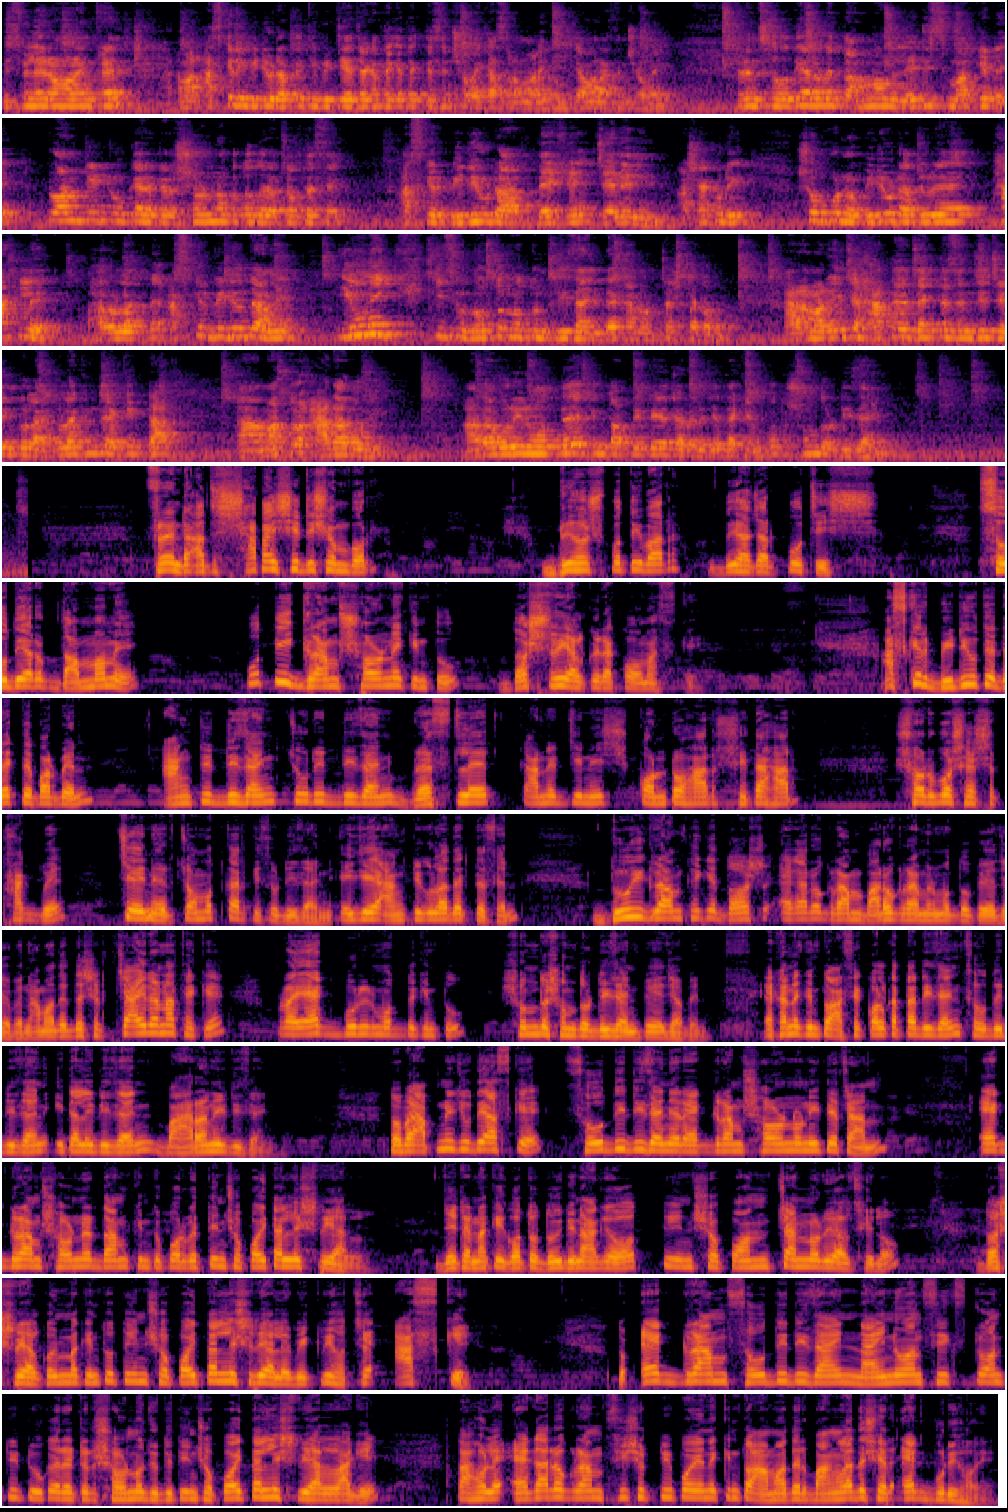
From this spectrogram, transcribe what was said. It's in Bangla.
বিসমিল্লাহ রহমান ফ্রেন্ড আমার আজকের এই ভিডিওটা পৃথিবীর যে জায়গা থেকে দেখতেছেন সবাইকে আসসালামু আলাইকুম। কেমন আছেন সবাই? ফ্রেন্ড সৌদি আরবের দাম্মাম লেডিস মার্কেটে টোয়েন্টি টু ক্যারেটের স্বর্ণ কত করে চলতেছে? আজকের ভিডিওটা দেখে জেনে নিন। আশা করি সম্পূর্ণ ভিডিওটা জুড়ে থাকলে ভালো লাগবে। আজকের ভিডিওতে আমি ইউনিক কিছু নতুন নতুন ডিজাইন দেখানোর চেষ্টা করব। আর আমার এই যে হাতে দেখতেছেন যে চেনগুলা এগুলা কিন্তু এক একটা মাত্র আদা বড়ি। আদা বড়ির মধ্যে কিন্তু আপনি পেয়ে যাবেন যে দেখেন কত সুন্দর ডিজাইন ফ্রেন্ড, আজ সাতাইশে ডিসেম্বর, বৃহস্পতিবার দুই হাজার পঁচিশ। সৌদি আরব দাম্মামে প্রতি গ্রাম স্বর্ণে কিন্তু দশ রিয়াল কইরা কম আজকে। আজকের ভিডিওতে দেখতে পারবেন আংটির ডিজাইন, চুরির ডিজাইন, ব্রেসলেট, কানের জিনিস, কণ্ঠহার, সীতাহার, সর্বশেষে থাকবে চেইনের চমৎকার কিছু ডিজাইন। এই যে আংটিগুলো দেখতেছেন দুই গ্রাম থেকে দশ, এগারো গ্রাম, বারো গ্রামের মধ্যে পেয়ে যাবেন। আমাদের দেশের চাইরানা থেকে প্রায় এক বুড়ির মধ্যে কিন্তু সুন্দর সুন্দর ডিজাইন পেয়ে যাবেন। এখানে কিন্তু আছে Kolkata design, Saudi design, Italy design, Bahraini design. তবে আপনি যদি আজকে সৌদি ডিজাইনের এক গ্রাম স্বর্ণ নিতে চান, এক গ্রাম স্বর্ণের দাম কিন্তু পড়বে তিনশো পঁয়তাল্লিশ রিয়াল, যেটা নাকি গত দুই দিন আগেও তিনশো পঞ্চান্ন রিয়াল ছিল। দশ রিয়াল কইমা কিন্তু তিনশো পঁয়তাল্লিশ রিয়ালে বিক্রি হচ্ছে আজকে। তো এক gram Saudi design nine one six twenty two ক্যারেটের স্বর্ণ যদি তিনশো পঁয়তাল্লিশ রিয়াল লাগে, তাহলে এগারো গ্রাম ছিষট্টি পয়েন্টে কিন্তু আমাদের বাংলাদেশের এক বুড়ি হয়।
